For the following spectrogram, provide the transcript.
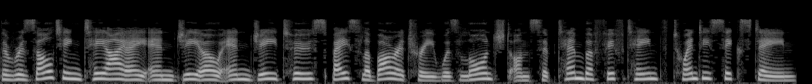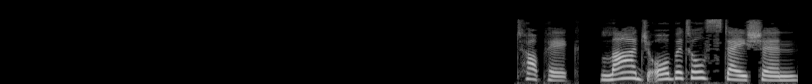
The resulting TIANGONG-2 space laboratory was launched on September 15, 2016. Topic: Large orbital station.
